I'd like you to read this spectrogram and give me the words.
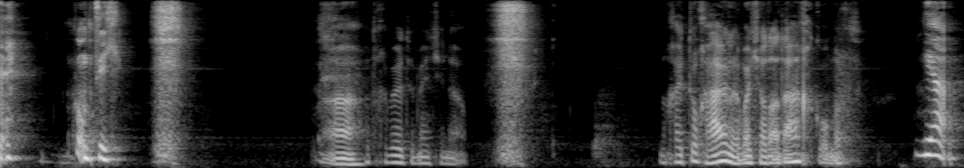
Komt-ie. Ah, wat gebeurt er met je nou? Dan ga je toch huilen, wat je al had aangekondigd. Ja.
